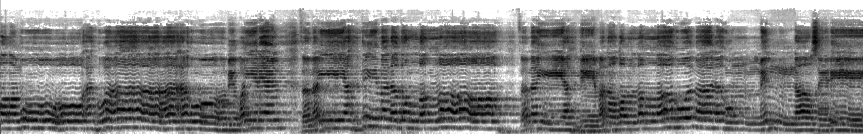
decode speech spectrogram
ظلموا أهواءهم بغير علم فمن يهدي من ضل الله فمن يهدي من ضل الله وما لهم من ناصرين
